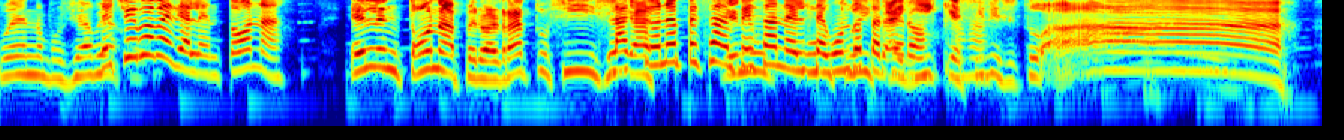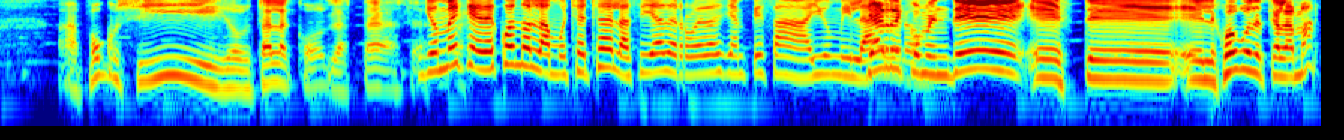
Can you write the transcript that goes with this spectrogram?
bueno, pues ya De veo. hecho, iba media lentona. Él entona, pero al rato sí. sí La acción empieza- empieza en el segundo, twist tercero. allí que Ajá. sí dices tú, ¡ah! ¿A poco sí? ¿Cómo está la cosa? Yo me quedé cuando la muchacha de la silla de ruedas ya empieza, hay un milagro. Ya recomendé este, el juego del calamar.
